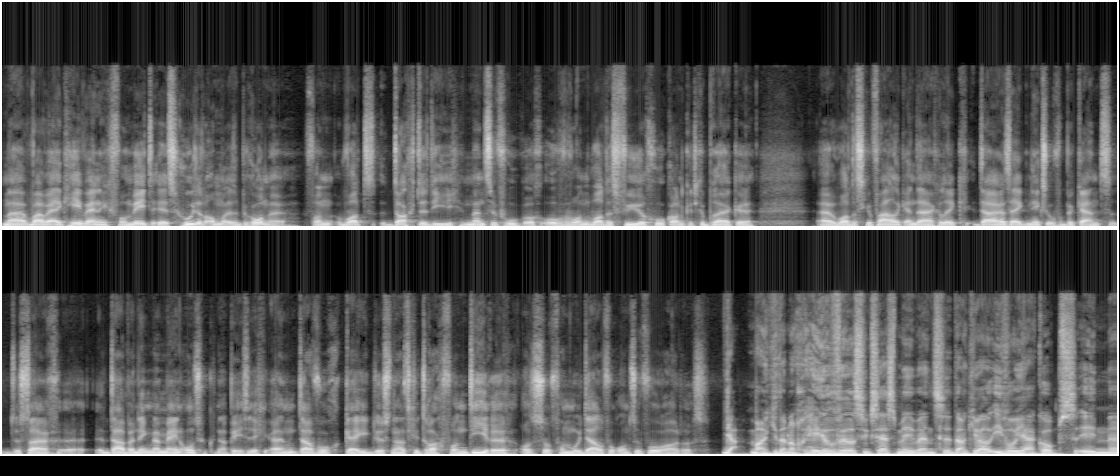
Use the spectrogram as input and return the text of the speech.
Maar waar we eigenlijk heel weinig van weten is hoe dat allemaal is begonnen. Van wat dachten die mensen vroeger over van wat is vuur, hoe kan ik het gebruiken. Uh, wat is gevaarlijk en dergelijke. Daar is eigenlijk niks over bekend. Dus daar, uh, daar ben ik met mijn onderzoek naar bezig. En daarvoor kijk ik dus naar het gedrag van dieren als een soort van model voor onze voorouders. Ja, mag ik je daar nog heel veel succes mee wensen. Dankjewel Ivo Jacobs in uh,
